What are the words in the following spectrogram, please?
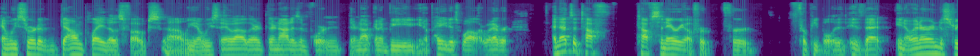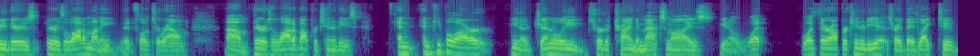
And we sort of downplay those folks. Uh, you know, we say, well, they're they're not as important. They're not going to be you know paid as well or whatever. And that's a tough tough scenario for for for people is, is, that you know in our industry there's there is a lot of money that floats around um, there is a lot of opportunities and and people are you know generally sort of trying to maximize you know what what their opportunity is right? They'd like to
